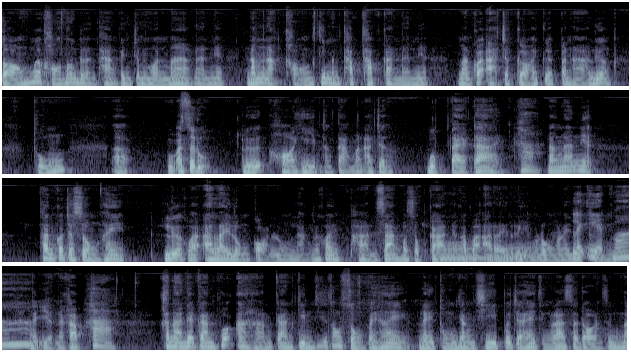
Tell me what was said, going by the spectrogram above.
สองเมื่อของต้องเดินทางเป็นจำนวนมากนั้นเนี่ยน้ำหนักของที่มันทับทับๆกันนั้นเนี่ยมันก็อาจจะก่อให้เกิดปัญหาเรื่องถุงเอ่อวัสดุหรือห่อหีบต่างๆ มันอาจจะบุบแตกได้ค่ะดังนั้นเนี่ยท่านก็จะส่งให้เลือกว่าอะไรลงก่อนลงหลังค่อยๆผ่านสร้างประสบการณ์นะครับโอ้ว่าอะไรเรียงลงอะไรในละเอียดถุงมากละเอียดนะครับค่ะ ขณะเดียวกันพวกอาหารการกินที่จะต้องส่งไปให้ในถุงยังชีพเพื่อจะให้ถึงราษฎร ซึ่งณ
